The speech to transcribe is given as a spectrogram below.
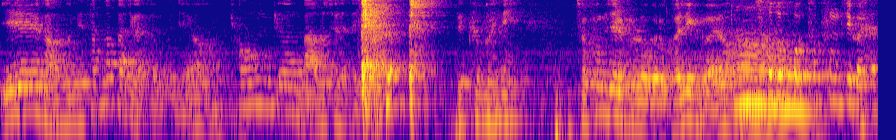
1 방문이 3만까지 갔던 분이에요. 평균 15,000에서 2만. 근데 그분이 저품질 블로그로 걸린 거예요. 아. 저도 곧 저품질 걸렸어요.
